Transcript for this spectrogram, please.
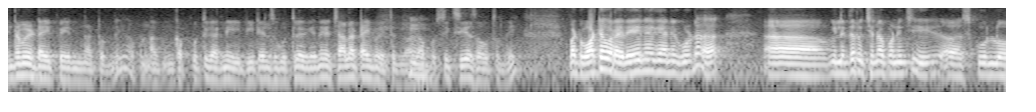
ఇంటర్మీడియట్ అయిపోయినట్టుంది. అప్పుడు నాకు ఇంకా పూర్తిగా అన్ని డీటెయిల్స్ గుర్తులేదు. ఎందుకంటే చాలా టైం అవుతుంది దాదాపు సిక్స్ ఇయర్స్ అవుతుంది. బట్ వాట్ ఎవర్ అదైనా కానీ కూడా వీళ్ళిద్దరూ చిన్నప్పటి నుంచి స్కూల్లో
